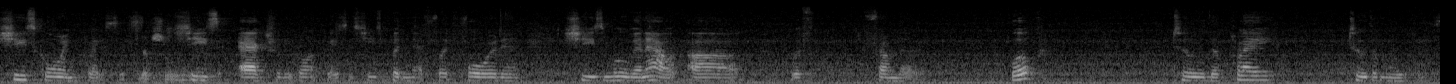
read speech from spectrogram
she's going places. Absolutely. She's actually going places, she's putting that foot forward, and she's moving out, uh, with, from the book to the play to the movies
